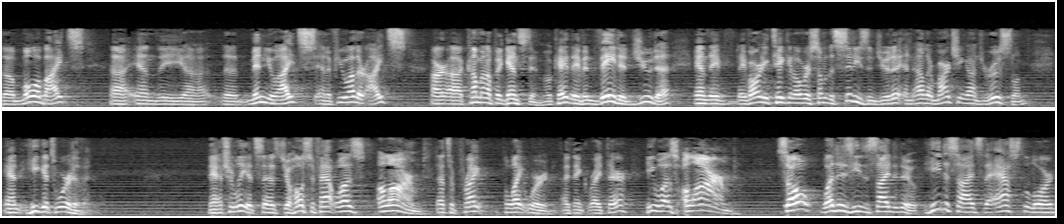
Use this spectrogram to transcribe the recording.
The Moabites uh, and the, uh, the Meunites and a few other ites are uh, coming up against him. Okay, they've invaded Judah and they've they've already taken over some of the cities in Judah, and now they're marching on Jerusalem. And he gets word of it. Naturally, it says Jehoshaphat was alarmed. That's a polite, polite word, I think, right there. He was alarmed. So, what does he decide to do? He decides to ask the Lord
